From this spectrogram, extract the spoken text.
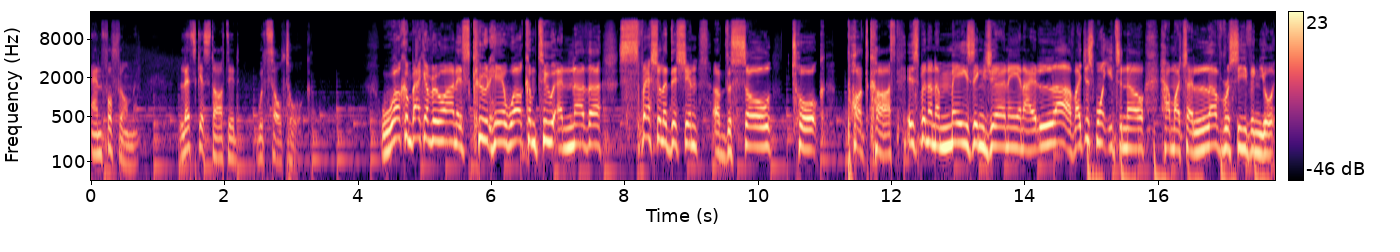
and fulfillment. Let's get started with Soul Talk. Welcome back, everyone. It's Kute here. Welcome to another special edition of the Soul Talk podcast. It's been an amazing journey, and I love, I just want you to know how much I love receiving your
